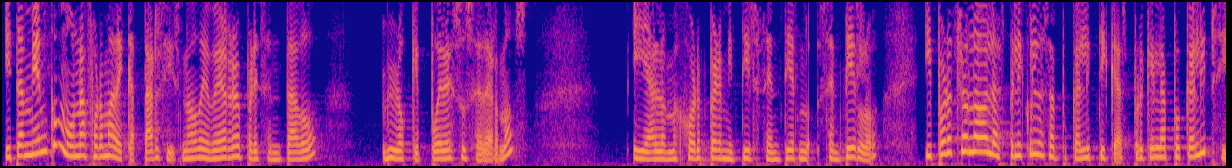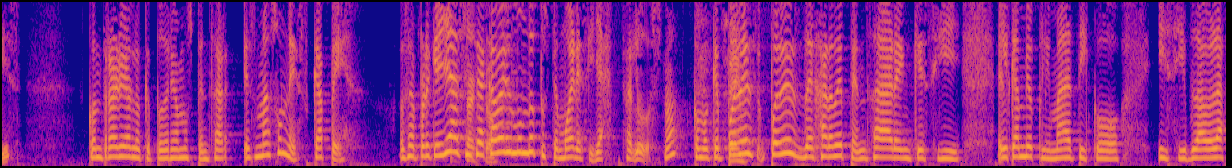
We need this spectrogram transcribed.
y también como una forma de catarsis, ¿no? De ver representado lo que puede sucedernos y a lo mejor permitir sentirlo. Y por otro lado, las películas apocalípticas, porque el apocalipsis, contrario a lo que podríamos pensar, es más un escape o sea, porque ya, si se acaba el mundo, pues te mueres y ya, saludos, ¿no? Como que puedes, puedes dejar de pensar en que si el cambio climático y si bla, bla,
